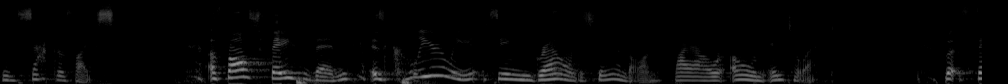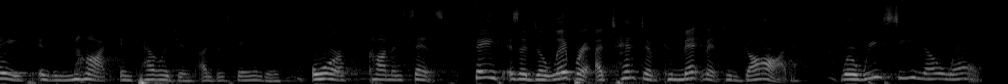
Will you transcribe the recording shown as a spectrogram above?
than sacrifice." A false faith, then, is clearly seeing ground to stand on by our own intellect. But faith is not intelligent understanding or common sense. Faith is a deliberate, attentive commitment to God where we see no way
